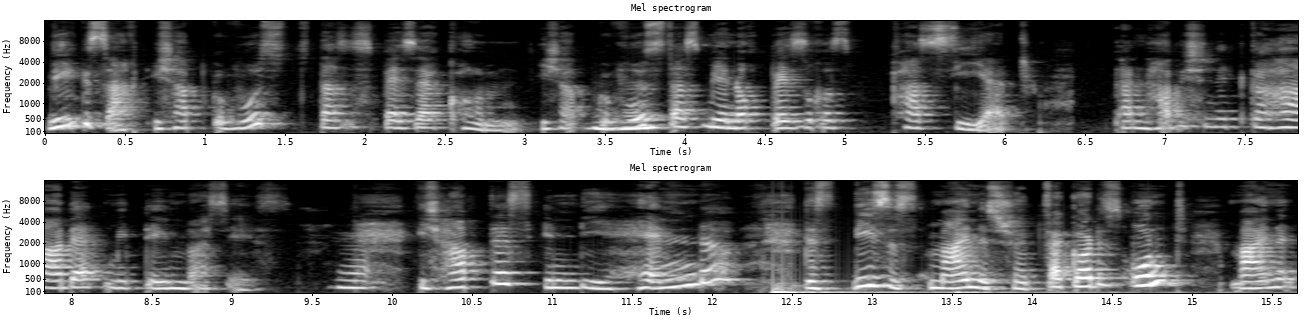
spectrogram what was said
Wie gesagt, ich habe gewusst, dass es besser kommt. Ich habe mhm. gewusst, dass mir noch Besseres passiert. Dann habe ich nicht gehadert mit dem, was ist. Ja. Ich habe das in die Hände des, dieses meines Schöpfergottes und meinen,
